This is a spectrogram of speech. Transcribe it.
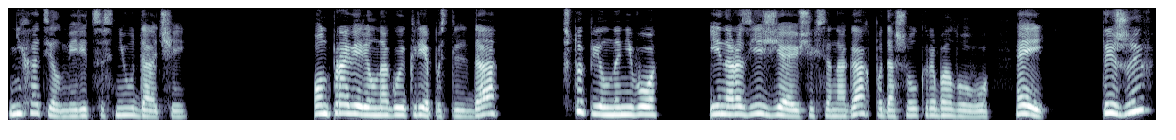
не хотел мириться с неудачей. Он проверил ногой крепость льда, ступил на него и на разъезжающихся ногах подошел к рыболову. «Эй, ты жив?»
